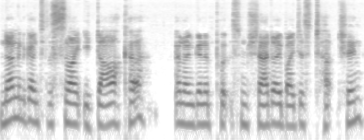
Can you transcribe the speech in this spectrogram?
Now I'm going to go into the slightly darker, and I'm going to put some shadow by just touching.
